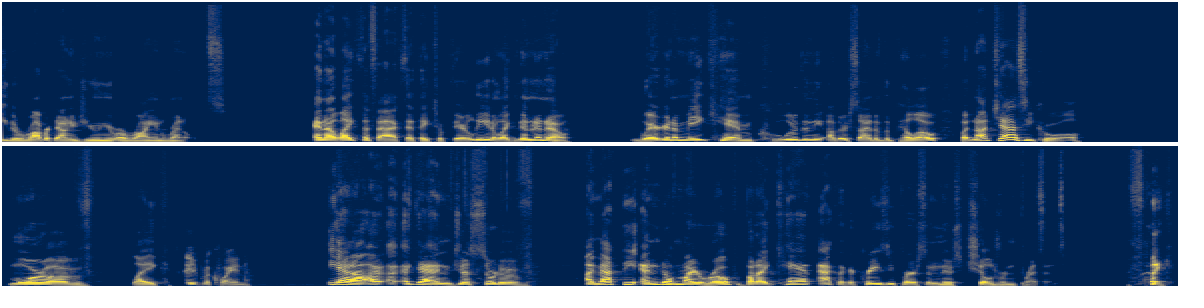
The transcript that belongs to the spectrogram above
either Robert Downey Jr. or Ryan Reynolds. And I like the fact that they took their lead. I'm like, no, no, no we're gonna make him cooler than the other side of the pillow, but not jazzy cool. More of like, Steve McQueen. yeah, I, I, again, just sort of. I'm at the end of my rope, but I can't act like a crazy person. There's children present. Like,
